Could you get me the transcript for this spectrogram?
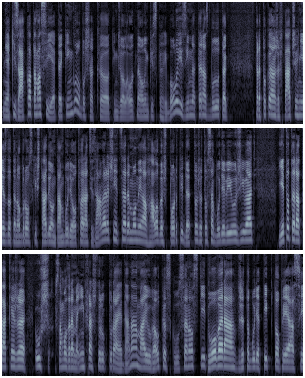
nejaký základ tam asi je Pekingu, lebo však e, tým, že letné olympijské hry boli, zimné teraz budú, tak predpokladám, že v Táči hniezdo, ten obrovský štadión, tam bude otvárací záverečný ceremoniál, halové športy, deto, že to sa bude využívať. Je to teda také, že už samozrejme infraštruktúra je daná, majú veľké skúsenosti, dôvera, že to bude tip-top je asi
